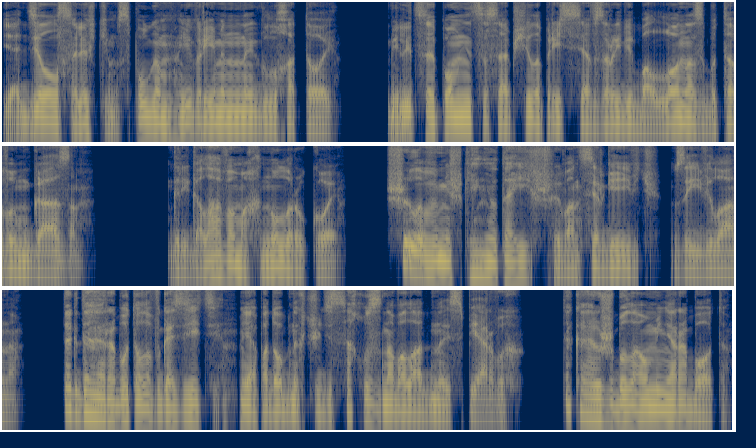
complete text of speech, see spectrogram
Я отделался легким испугом и временной глухотой. Милиция, помнится, сообщила прессе о взрыве баллона с бытовым газом. Григолава махнула рукой. «Шило в мешке не утаишь, Иван Сергеевич», — заявила она. Тогда я работала в газете, и о подобных чудесах узнавала одной из первых. Такая уж была у меня работа.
